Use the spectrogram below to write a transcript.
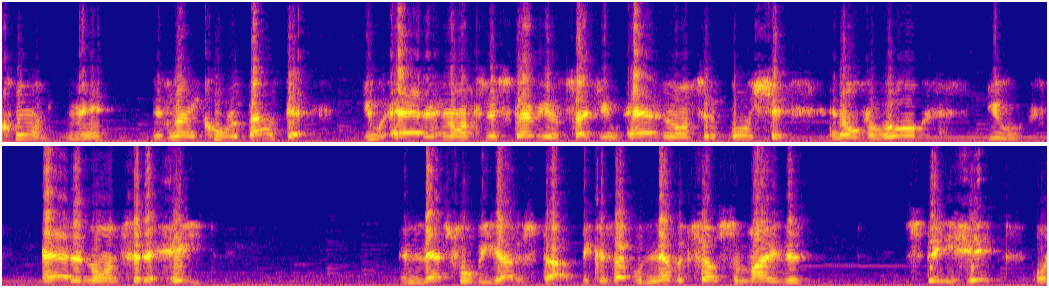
corny, man. There's nothing cool about that. You adding on to the stereotypes. You adding on to the bullshit. And overall, you adding on to the hate. And that's what we got to stop. Because I would never tell somebody to stay hit or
